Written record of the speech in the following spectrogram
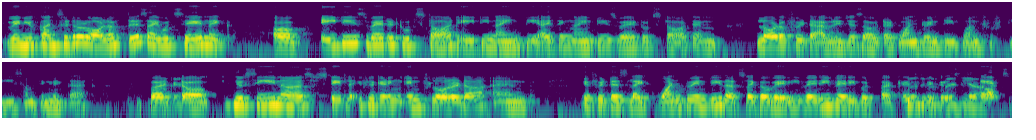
when you consider all of this i would say like uh, 80 is where it would start 80 90 i think 90 is where it would start and a lot of it averages out at 120 150 something like that. But Okay. uh, if you see in a state like if you're getting in florida and if it is like 120 that's like a very very very good package Very because paid, yeah. the tax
